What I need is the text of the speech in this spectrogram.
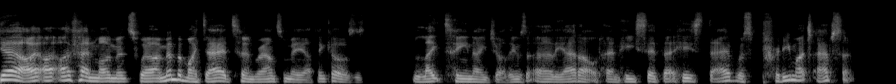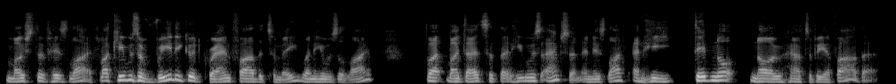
Yeah, I, I've had moments where I remember my dad turned around to me. I think I was a late teenager. I think it was an early adult, and he said that his dad was pretty much absent most of his life. Like he was a really good grandfather to me when he was alive, but my dad said that he was absent in his life and he did not know how to be a father,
